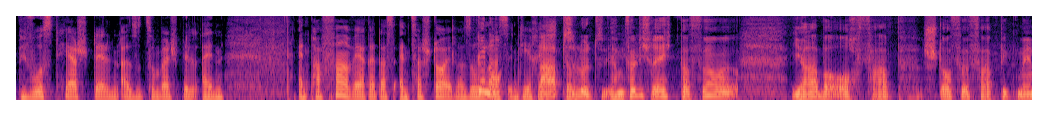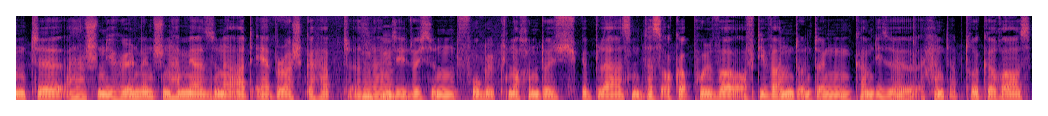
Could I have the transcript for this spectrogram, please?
bewusst herstellen. Also zum Beispiel ein, ein Parfum wäre das ein Zerstäuber, sowas genau. in die Richtung. Absolut, Sie haben völlig recht. Parfum Ja, aber auch Farbstoffe, Farbpigmente. Also schon die Höhlenmenschen haben ja so eine Art Airbrush gehabt. Also mhm. haben sie durch so einen Vogelknochen durchgeblasen, das Ockerpulver auf die Wand und dann kamen diese Handabdrücke raus.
